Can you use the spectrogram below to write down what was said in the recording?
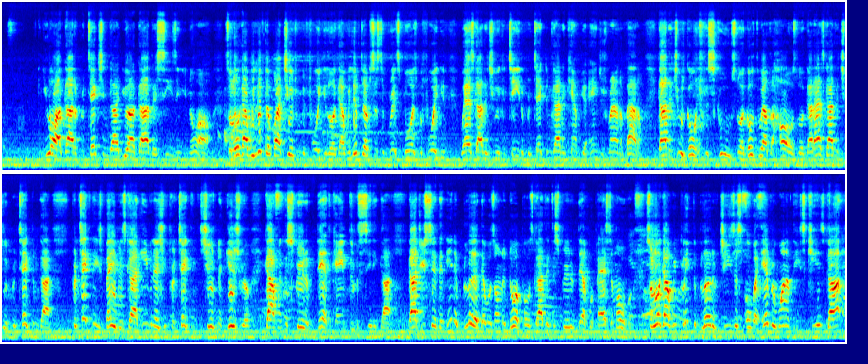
You are a God of protection, God. You are a God that sees and you know all. So, Lord God, we lift up our children before you, Lord God. We lift up Sister Britt's boys before you. We ask, God, that you would continue to protect them, God, and camp your angels round about them. God, that you would go into schools, Lord, go throughout the halls, Lord God. I ask, God, that you would protect them, God. Protect these babies, God, even as you protect the children of Israel, God, when the spirit of death came through the city, God. God, you said that any blood that was on the doorpost, God, that the spirit of death would pass them over. So, Lord God, we plead the blood of Jesus over every one of these kids, God.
